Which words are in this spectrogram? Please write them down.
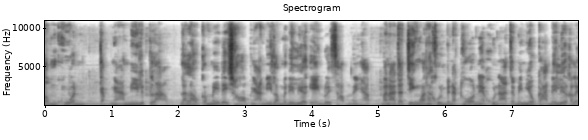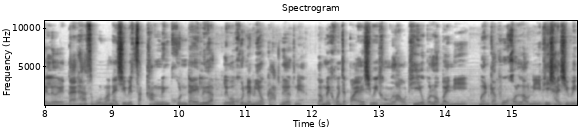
สมควรกับงานนี้หรือเปล่า และเราก็ไม่ได้ชอบงานนี้เราไม่ได้เลือกเองด้วยซ้ำนะครับ มันอาจจะจริงว่าถ้าคุณเป็นนักโทษเนี่ยคุณอาจจะไม่มีโอกาสได้เลือกอะไรเลย แต่ถ้าสมมติว่าในชีวิตสักครั้งหนึ่งคุณได้เลือก หรือว่าคุณได้มีโอกาสเลือกเนี่ยเราไม่ควรจะปล่อยให้ชีวิตของเราที่อยู่บนโลกใบนี้ เหมือนกับผู้คนเหล่านี้ที่ใช้ชีวิต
